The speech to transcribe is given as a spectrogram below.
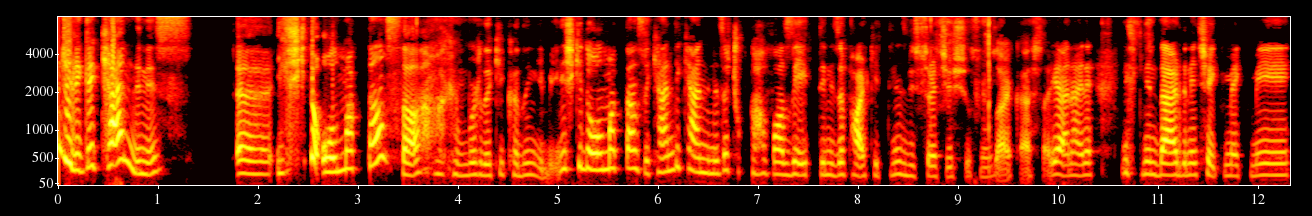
Öncelikle kendiniz e, ilişkide olmaktansa, bakın buradaki kadın gibi, ilişkide olmaktansa kendi kendinize çok daha fazla yettiğinizi fark ettiğiniz bir süreç yaşıyorsunuz arkadaşlar. Yani hani ilişkinin derdini çekmek mi,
